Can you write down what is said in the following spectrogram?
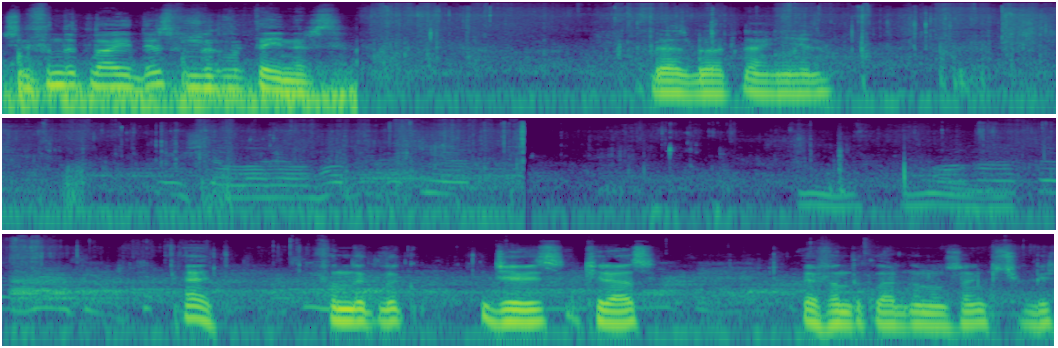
Şimdi fındıklığa gideriz. Fındıklıkta ineriz. Biraz böğürtlen yiyelim. İnşallah ya. Hadi bakayım. Evet. Fındıklık, ceviz, kiraz ve fındıklardan oluşan küçük bir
